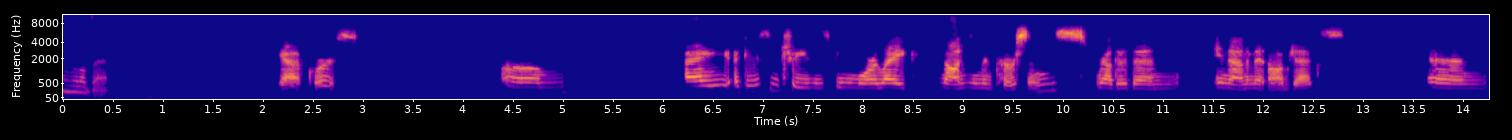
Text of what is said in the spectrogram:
a little bit. Yeah, of course. Um, I I do see trees as being more like non-human persons rather than inanimate objects. And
